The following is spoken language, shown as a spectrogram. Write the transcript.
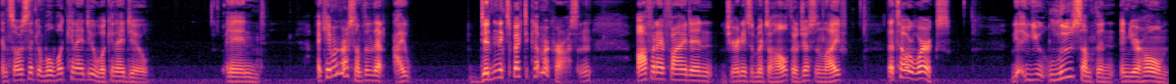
And so I was thinking, well, what can I do? What can I do? And I came across something that I didn't expect to come across. And often I find in journeys of mental health or just in life, that's how it works. You lose something in your home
